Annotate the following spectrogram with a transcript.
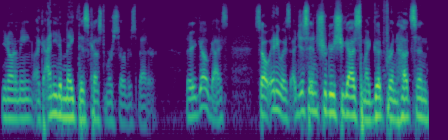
You know what I mean? Like I need to make this customer service better. There you go, guys. So, anyways, I just introduced you guys to my good friend Hudson.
